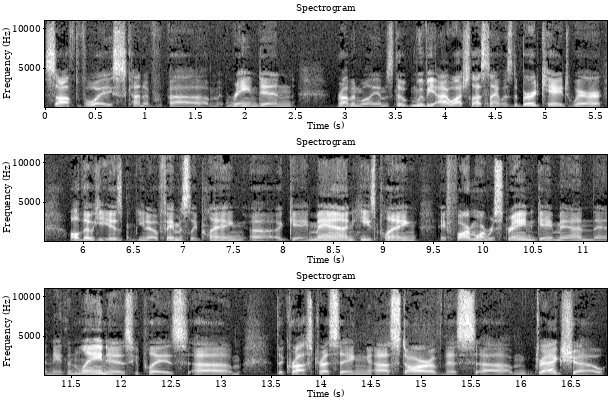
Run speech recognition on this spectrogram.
soft voice, kind of um, reined in? Robin Williams. The movie I watched last night was The Birdcage, where although he is, you know, famously playing a gay man, he's playing a far more restrained gay man than Nathan Lane is, who plays um, the cross-dressing uh, star of this um, drag show.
